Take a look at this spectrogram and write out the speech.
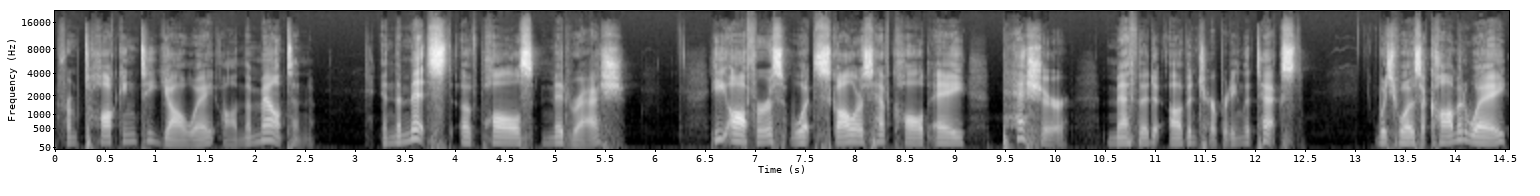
from talking to Yahweh on the mountain. In the midst of Paul's midrash, he offers what scholars have called a pesher method of interpreting the text, which was a common way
